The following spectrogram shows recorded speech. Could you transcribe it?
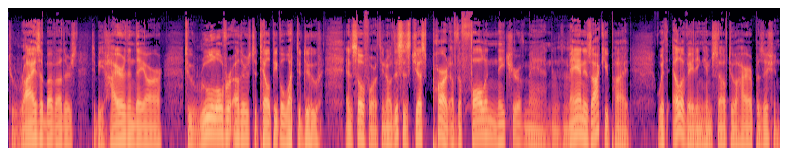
to rise above others, to be higher than they are, to rule over others, to tell people what to do, and so forth. You know, this is just part of the fallen nature of man. Mm-hmm. Man is occupied with elevating himself to a higher position.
